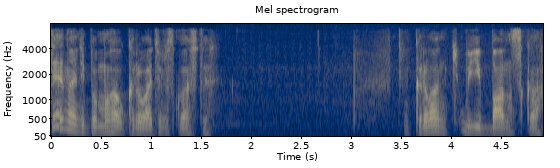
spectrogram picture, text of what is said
Та я навіть допомагав кровать розкласти. Кровать уїбанська.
